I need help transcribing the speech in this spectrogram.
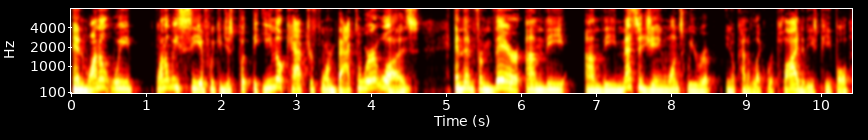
And why don't we why don't we see if we can just put the email capture form back to where it was? And then from there on the on the messaging once we re, you know kind of like reply to these people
